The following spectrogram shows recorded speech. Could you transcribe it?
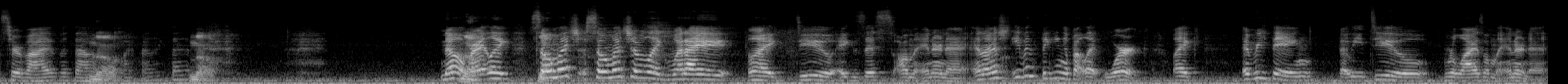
survive without No. wi-fi like that No. no, No. right? Like so No. much so much of like what I like do exists on the internet. And I was even thinking about like work. Like everything that we do relies on the internet.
